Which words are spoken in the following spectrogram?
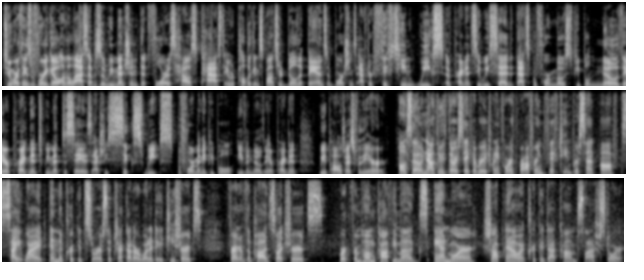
Two more things before we go. On the last episode, we mentioned that Florida's House passed a Republican sponsored bill that bans abortions after 15 weeks of pregnancy. We said that's before most people know they are pregnant. We meant to say it is actually six weeks before many people even know they are pregnant. We apologize for the error. Also, now through Thursday, February 24th, we're offering 15% off site wide in the Crooked store. So check out our What a Day t shirts, Friend of the Pod sweatshirts, work from home coffee mugs, and more. Shop now at crooked.com slash store.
